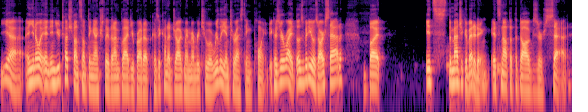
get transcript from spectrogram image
Yeah, and you know, and, and you touched on something actually that I'm glad you brought up because it kind of jogged my memory to a really interesting point. Because you're right, those videos are sad, but it's the magic of editing. It's not that the dogs are sad,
